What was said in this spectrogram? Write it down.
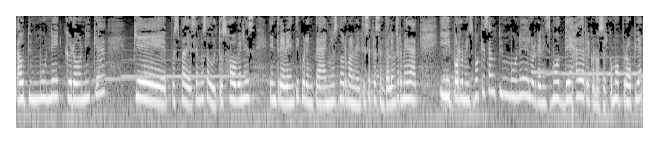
autoinmune crónica que pues padecen los adultos jóvenes entre 20 y 40 años normalmente se presenta la enfermedad y por lo mismo que es autoinmune el organismo deja de reconocer como propia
